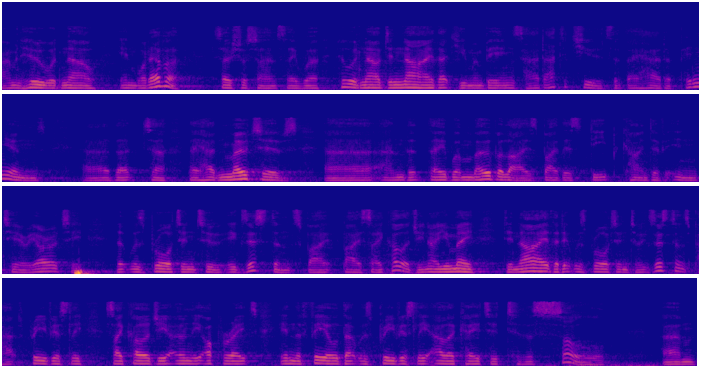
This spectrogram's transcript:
I mean, who would now, in whatever social science they were, who would now deny that human beings had attitudes, that they had opinions, uh, that uh, they had motives uh, and that they were mobilized by this deep kind of interiority that was brought into existence by, by psychology. Now, you may deny that it was brought into existence. Perhaps previously, psychology only operates in the field that was previously allocated to the soul. Um,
